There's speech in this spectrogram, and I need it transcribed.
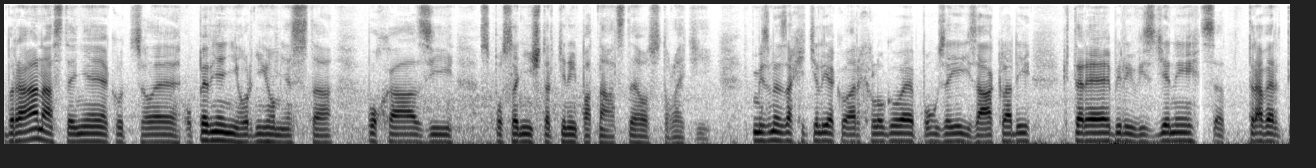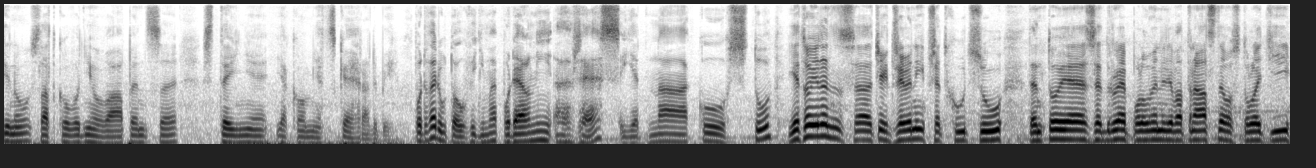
Brána, stejně jako celé opevnění horního města, pochází z poslední čtvrtiny 15. století. My jsme zachytili jako archeologové pouze její základy, které byly vyzděny z travertinu, sladkovodního vápence, stejně jako městské hradby. Pod vedutou vidíme podélný řez, jedna ku stu. Je to jeden z těch dřevěných předchůdců, tento je ze druhé poloviny 19. století,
